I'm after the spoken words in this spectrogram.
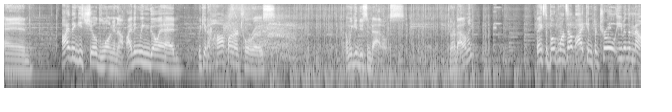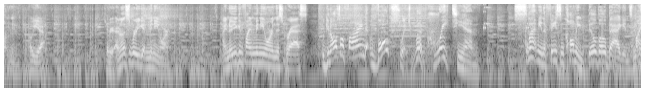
And I think he's chilled long enough. I think we can go ahead, we can hop on our Tauros, and we can do some battles. Do you wanna battle me? Thanks to Pokemon's help, I can patrol even the mountain. Oh yeah? It's over here. I know this is where you get Minior. I know you can find Minior in this grass. We can also find Volt Switch. What a great TM. Slap me in the face and call me Bilbo Baggins. My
